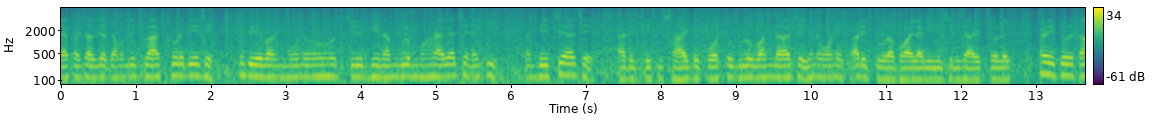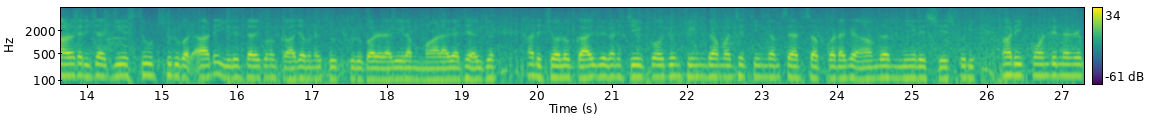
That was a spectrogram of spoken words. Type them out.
দেখার সাথে সাথে আমাদের ফ্লাশ করে দিয়েছে। কিন্তু এবার মনে হচ্ছে ভিনামগুলো মারা গেছে নাকি? বেঁচে আছে। আরে দেখি সাইডে কতগুলো বান্দা আছে। এখানে অনেক। আরে তোরা ভয় লাগিয়ে দিয়েছিলিস সাইড চলে আরে তোরা তাড়াতাড়ি যা, গিয়ে শ্যুট শুরু কর। আরে এদের দ্বারা কোনো কাজ হবে না। শ্যুট শুরু করার আগে এরা মারা গেছে একজন। আরে চলো গাইজ এখানে যে কজন চিংগাম আছে, চিংগাম স্যার সব কটাকে আমরা মেরে শেষ করি। আর এই কন্টেনারের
